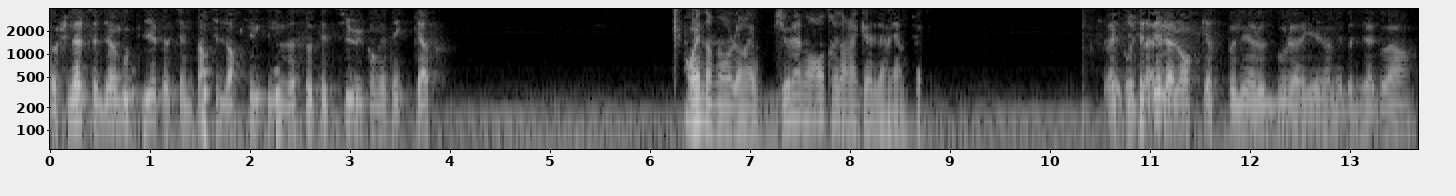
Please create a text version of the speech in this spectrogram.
Au final, c'est bien goupillé parce qu'il y a une partie de leur team qui nous a sauté dessus vu qu'on était 4. Ouais, non, mais on l'aurait violemment rentré dans la gueule derrière en fait. C'était la lance qui a spawné à l'autre bout là Il y a un des bonnes jaguars.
